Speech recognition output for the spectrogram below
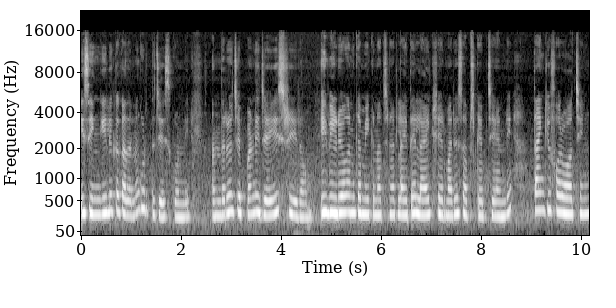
ఈ సింగీలిక కథను గుర్తు చేసుకోండి. అందరూ చెప్పండి. జై శ్రీరామ్. ఈ వీడియో కనుక మీకు నచ్చినట్లయితే లైక్ షేర్ మరియు సబ్స్క్రైబ్ చేయండి. Thank you for watching.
